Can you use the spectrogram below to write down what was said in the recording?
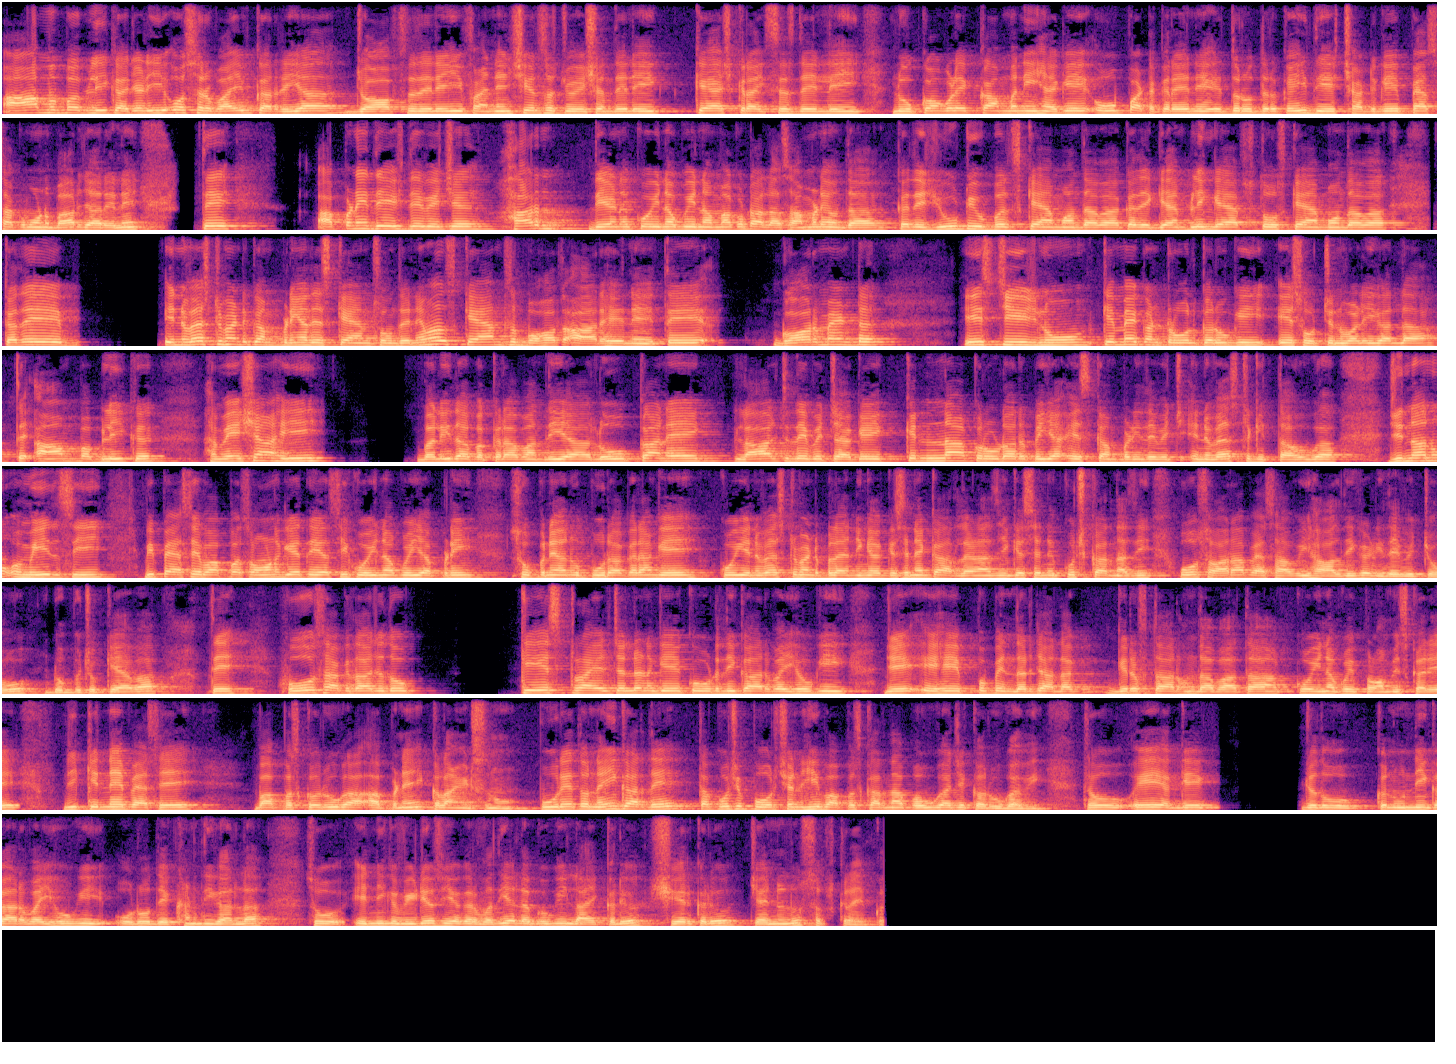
ਆਮ ਪਬਲਿਕ ਆ ਜਿਹੜੀ ਉਹ ਸਰਵਾਈਵ ਕਰ ਰਹੀ ਆ ਜੌਬਸ ਦੇ ਲਈ ਫਾਈਨੈਂਸ਼ੀਅਲ ਸਿਚੁਏਸ਼ਨ ਦੇ ਲਈ ਕੈਸ਼ ਕ੍ਰਾਈਸਿਸ ਦੇ ਲਈ, ਲੋਕਾਂ ਕੋਲੇ ਕੰਮ ਨਹੀਂ ਹੈਗੇ, ਉਹ ਭਟਕ ਰਹੇ ਨੇ ਇੱਧਰ ਉੱਧਰ ਕਈ ਦੇਸ਼ ਛੱਡ ਕੇ ਪੈਸਾ ਕਮਾਉਣ ਬਾਹਰ ਜਾ ਰਹੇ ਨੇ। ਤੇ ਆਪਣੇ ਦੇਸ਼ ਦੇ ਵਿੱਚ ਹਰ ਦਿਨ ਕੋਈ ਨਾ ਕੋਈ ਨਵਾਂ ਘੁਟਾਲਾ ਸਾਹਮਣੇ ਆਉਂਦਾ। ਕਦੇ YouTube ਸਕੈਮ ਆਉਂਦਾ ਵਾ, ਕਦੇ ਗੈਂਬਲਿੰਗ ਐਪਸ ਤੋਂ ਸਕੈਮ ਆਉਂਦਾ ਵਾ, ਕਦੇ ਇਨਵੈਸਟਮੈਂਟ ਕੰਪਨੀਆਂ ਦੇ ਸਕੈਮਸ ਹੁੰਦੇ ਨੇ। ਮਤਲਬ ਸਕੈਮਸ ਬਹੁਤ ਆ ਰਹੇ ਨੇ ਤੇ ਗਵਰਨਮੈਂਟ ਇਸ ਚੀਜ਼ ਨੂੰ ਕਿਵੇਂ ਕੰਟਰੋਲ ਕਰੂਗੀ, ਇਹ ਸੋਚਣ ਵਾਲੀ ਗੱਲ ਆ। ਤੇ ਆਮ ਪਬਲਿਕ ਹਮੇਸ਼ਾ ਹੀ ਬਲੀ ਦਾ ਬੱਕਰਾ ਬਣਦੀ ਆ। ਲੋਕਾਂ ਨੇ ਲਾਲਚ ਦੇ ਵਿੱਚ ਆ ਕੇ ਕਿੰਨਾ ਕਰੋੜਾ ਰੁਪਈਆ ਇਸ ਕੰਪਨੀ ਦੇ ਵਿੱਚ ਇਨਵੈਸਟ ਕੀਤਾ ਹੋਊਗਾ। ਜਿਨ੍ਹਾਂ ਨੂੰ ਉਮੀਦ ਸੀ ਵੀ ਪੈਸੇ ਵਾਪਸ ਆਉਣਗੇ ਤੇ ਅਸੀਂ ਕੋਈ ਨਾ ਕੋਈ ਆਪਣੀ ਸੁਪਨਿਆਂ ਨੂੰ ਪੂਰਾ ਕਰਾਂਗੇ। ਕੋਈ ਇਨਵੈਸਟਮੈਂਟ ਪਲੈਨਿੰਗ ਆ, ਕਿਸੇ ਨੇ ਘਰ ਲੈਣਾ ਸੀ, ਕਿਸੇ ਨੇ ਕੁਝ ਕਰਨਾ ਸੀ, ਉਹ ਸਾਰਾ ਪੈਸਾ ਵੀ ਹਾਲ ਦੀ ਘੜੀ ਦੇ ਵਿੱਚ ਉਹ ਡੁੱਬ ਚੁੱਕਿਆ ਵਾ। ਤੇ ਹੋ ਸਕਦਾ ਜਦੋਂ ਕੇਸ ਟ੍ਰਾਇਲ ਚੱਲਣਗੇ, ਕੋਰਟ ਦੀ ਕਾਰਵਾਈ ਹੋਗੀ ਜੇ ਇਹ ਭੁਪਿੰਦਰ ਝਾਲਾ ਗ੍ਰਿਫਤਾਰ ਹੁੰਦਾ ਵਾ, ਤਾਂ ਕੋਈ ਨਾ ਕੋਈ ਪ੍ਰੋਮਿਸ ਕਰੇ ਵੀ ਕਿੰਨੇ ਪੈਸੇ ਵਾਪਸ ਕਰੂਗਾ ਆਪਣੇ ਕਲਾਇੰਟਸ ਨੂੰ। ਪੂਰੇ ਤੋਂ ਨਹੀਂ ਕਰਦੇ, ਤਾਂ ਕੁਝ ਪੋਰਸ਼ਨ ਹੀ ਵਾਪਸ ਕਰਨਾ ਪਊਗਾ ਜੇ ਕਰੂਗਾ ਵੀ। ਤਾਂ ਇਹ ਅੱਗੇ ਜਦੋਂ ਕਾਨੂੰਨੀ ਕਾਰਵਾਈ ਹੋਊਗੀ, ਉਦੋਂ ਦੇਖਣ ਦੀ ਗੱਲ ਆ। ਸੋ ਇੰਨੀ ਕੁ ਵੀਡੀਓ ਸੀ, ਅਗਰ ਵਧੀਆ ਲੱਗੂਗੀ ਲਾਈਕ ਕਰਿਓ ਸ਼ੇਅਰ ਕਰਿਓ ਚੈਨਲ ਨੂੰ ਸਬਸਕ੍ਰਾਈਬ ਕਰਿਓ।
